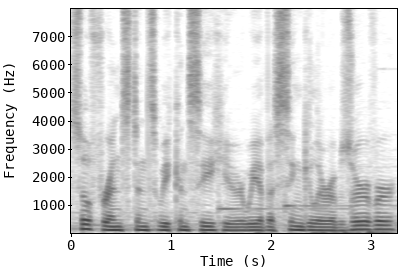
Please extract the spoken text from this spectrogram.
So for instance, we can see here we have a singular observer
